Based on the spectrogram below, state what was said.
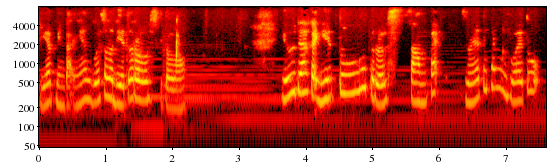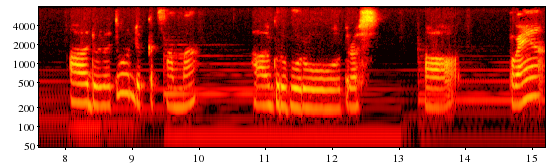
dia mintanya gue sama dia terus gitu loh. Ya udah kayak gitu. Terus sampai sebenarnya tuh kan gue itu uh, dulu tuh deket sama uh, guru-guru terus uh, pokoknya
